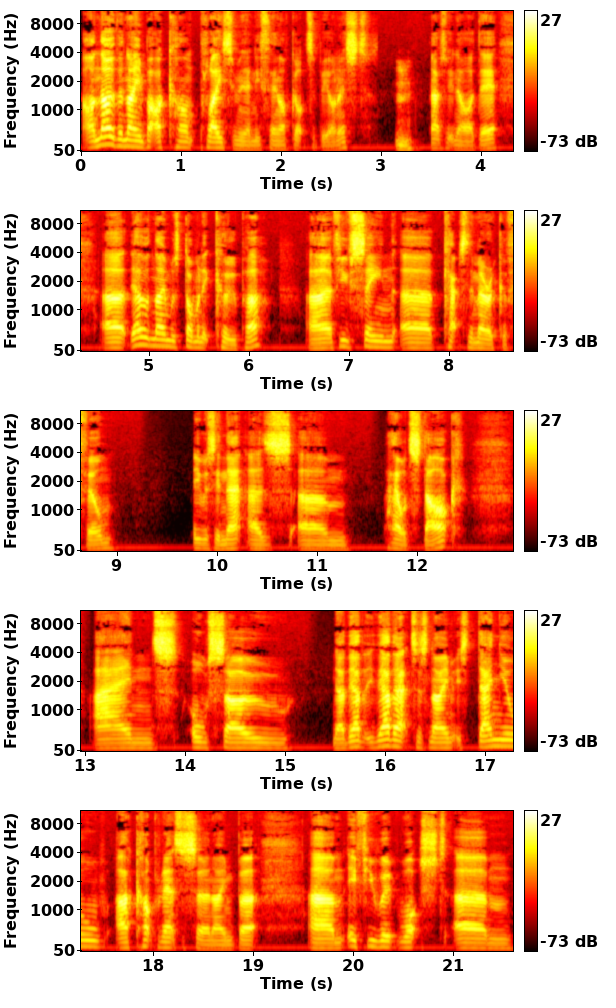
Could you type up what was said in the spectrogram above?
I know the name, but I can't place him in anything. I've got to be honest. Mm. Absolutely no idea. Uh, the other name was Dominic Cooper. Uh, if you've seen uh, Captain America film, he was in that as um, Howard Stark, and also now the other the other actor's name is Daniel. I can't pronounce the surname, but um, if you watched, um,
